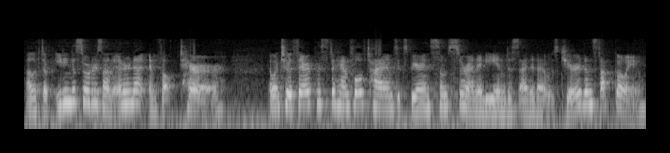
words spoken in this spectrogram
I looked up eating disorders on the internet and felt terror. I went to a therapist a handful of times, experienced some serenity, and decided I was cured and stopped going.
